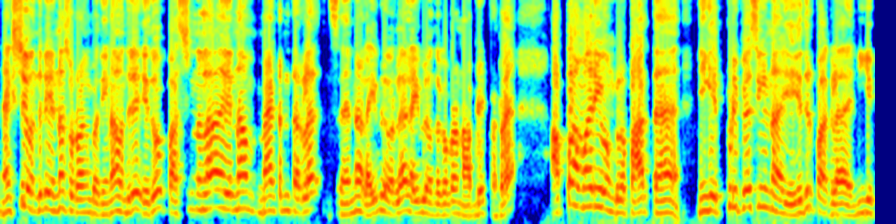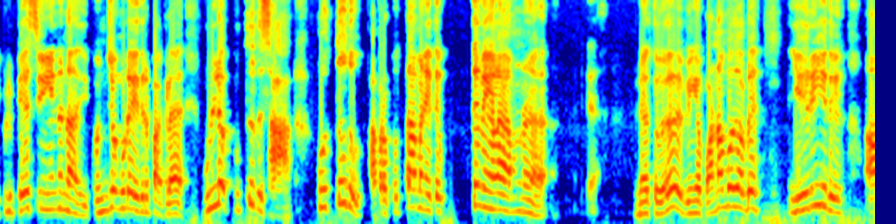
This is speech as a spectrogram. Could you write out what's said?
நெக்ஸ்ட் வந்துட்டு என்ன சொல்றாங்க பாத்தீங்கன்னா வந்து ஏதோ பர்சனலா என்ன மேட்டர்னு தெரியல. என்ன லைவ்ல வரல லைவ்ல வந்ததுக்கப்புறம் நான் அப்டேட் பண்றேன். அப்பா மாதிரி உங்களை பார்த்தேன். நீங்க இப்படி பேசுவீங்கன்னு நான் எதிர்பார்க்கல. நீங்க இப்படி பேசுவீங்கன்னு நான் கொஞ்சம் கூட எதிர்பார்க்கல. உள்ள குத்துது சா குத்துது. அப்புறம் குத்தாம நேத்து குத்துனீங்களா நேத்து இவங்க பண்ணும்போது அப்படியே எரியுது. ஆ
